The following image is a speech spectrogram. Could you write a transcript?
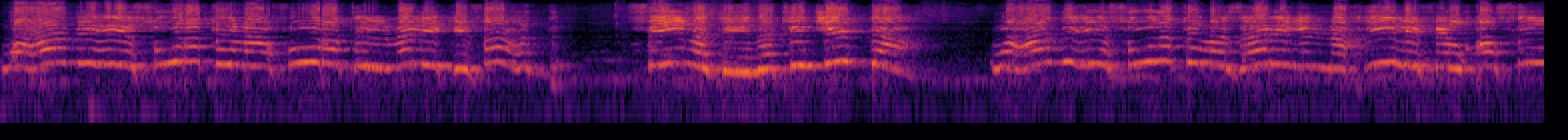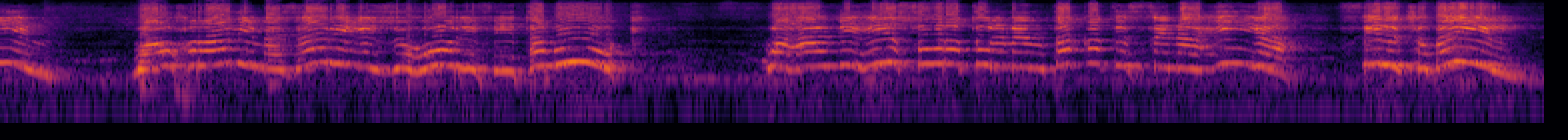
وهذه صورة نافورة الملك فهد في مدينة جدة وهذه صورة مزارع النخيل في القصيم لمزارع الزهور في تبوك. وهذه صورة المنطقة الصناعية في الجبيل.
